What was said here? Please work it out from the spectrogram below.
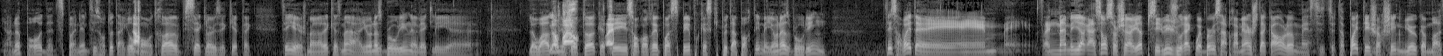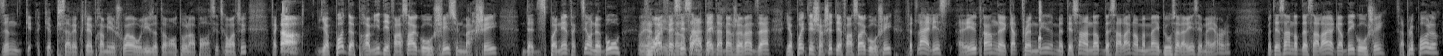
n'y en a pas de disponibles. Ils sont tous à gros contrat, vissés avec leurs équipes. Fait sais, je me rendais quasiment à Jonas Brodin avec les, euh, le Wild de Minnesota, que ouais. son contrat n'est pas si pire pour ce qu'il peut t'apporter. Mais Jonas Brodin, ça va être une amélioration sur Chariot. Puis c'est lui qui jouerait avec Weber sa première, je suis d'accord, là, mais tu n'as pas été chercher mieux que Modin, que, puis ça avait coûté un premier choix aux Leafs de Toronto l'an passé. Tu comprends-tu? Ah. Il n'y a pas de premier défenseur gaucher sur le marché de disponible. Fait on a beau vouloir fesser sa tête à Bergevin en disant il n'a pas été chercher de défenseur gaucher. Faites-la la liste. Allez prendre quatre friendly, mettez ça en note de salaire. Normalement, un peu au salarié, c'est meilleur. Mettez ça en note de salaire, regardez gaucher. Ça pleut pas, là.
